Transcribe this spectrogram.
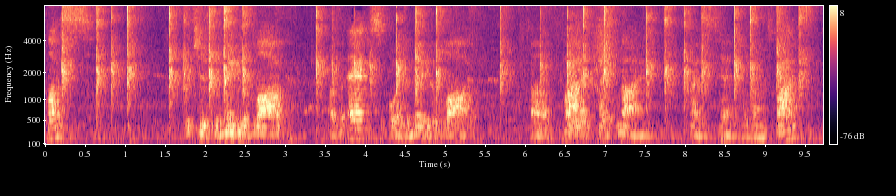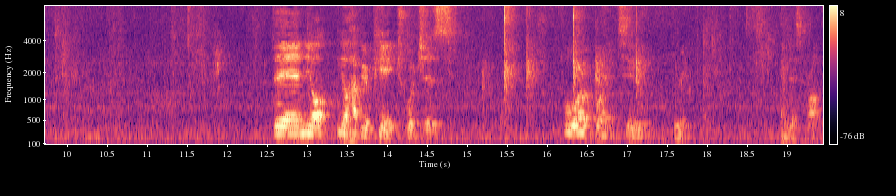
plus, which is the negative log of X, or the negative log of 5.9 times 10 to the minus 5. Then you'll, you'll have your pH, which is 4.23 in this problem.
